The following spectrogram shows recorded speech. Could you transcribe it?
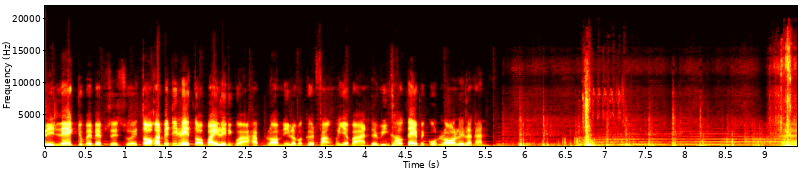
รีเลขจะไปแบบสวยๆ ต่อกันเป็นที่เลทต่อไปเลยดีกว่าครับ รอบนี้เรามาเกิดฟังพยาบาล เดี๋ยววิ่งเข้าแตกไปกดรอเลยแล้วกันเฮ้ย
